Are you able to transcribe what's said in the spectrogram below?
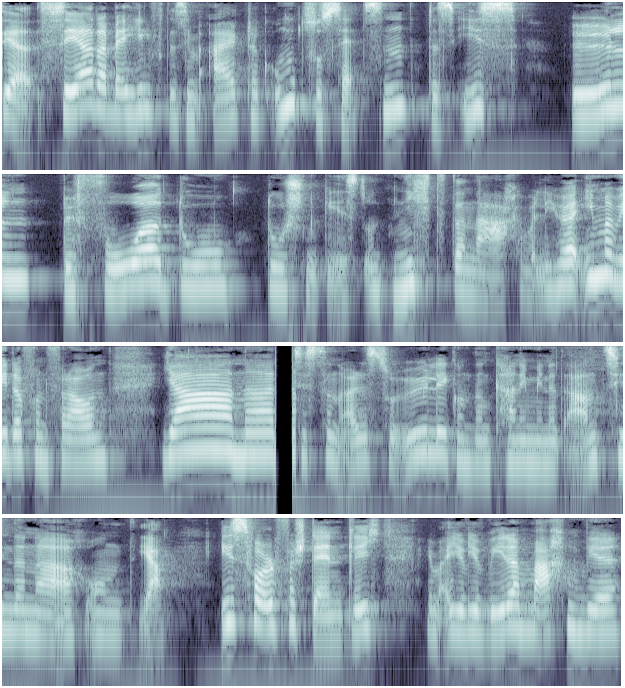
der sehr dabei hilft, das im Alltag umzusetzen, das ist Ölen bevor du duschen gehst und nicht danach, weil ich höre immer wieder von Frauen, ja, na, das ist dann alles so ölig und dann kann ich mich nicht anziehen danach und ja, ist voll verständlich. Im Ayurveda machen wir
